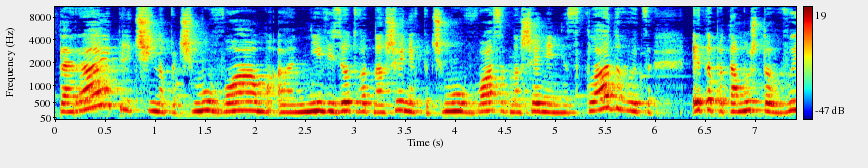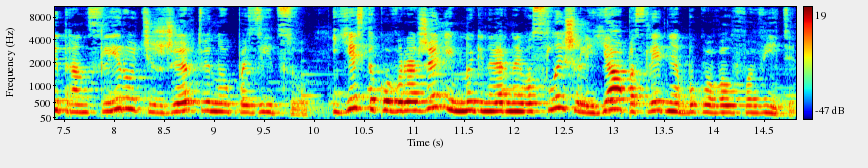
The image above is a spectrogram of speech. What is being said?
Вторая причина, почему вам а, не везет в отношениях, почему у вас отношения не складываются, это потому что вы транслируете жертвенную позицию. есть такое выражение, многие, наверное, его слышали, «я последняя буква в алфавите»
